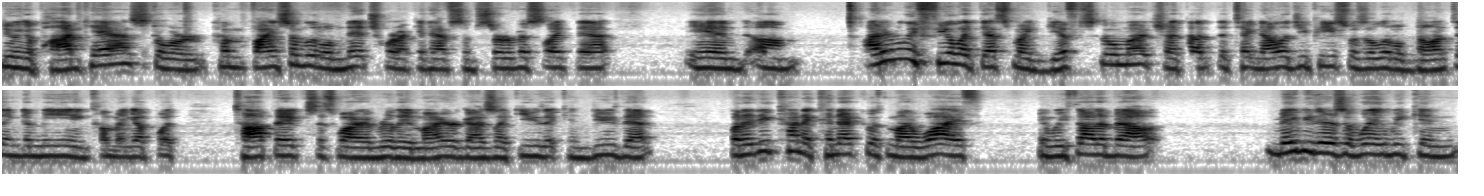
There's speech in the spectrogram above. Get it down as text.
doing a podcast or come find some little niche where I could have some service like that. And um, I didn't really feel like that's my gift so much. I thought the technology piece was a little daunting to me and coming up with topics. That's why I really admire guys like you that can do that. But I did kind of connect with my wife, and we thought about maybe there's a way we can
